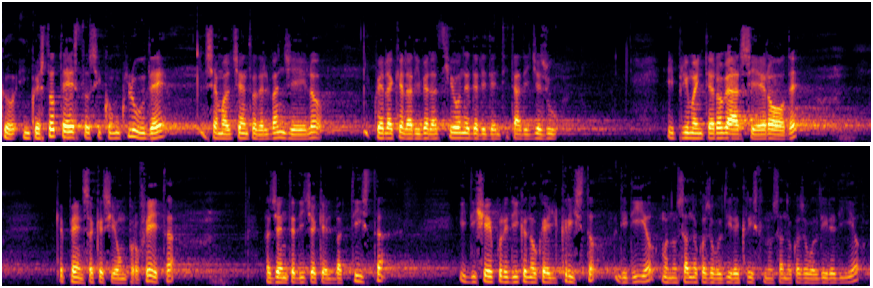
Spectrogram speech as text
Ecco, in questo testo si conclude, siamo al centro del Vangelo, quella che è la rivelazione dell'identità di Gesù. Il primo a interrogarsi è Erode, che pensa che sia un profeta, la gente dice che è il Battista, i discepoli dicono che è il Cristo di Dio, ma non sanno cosa vuol dire Cristo, non sanno cosa vuol dire Dio.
